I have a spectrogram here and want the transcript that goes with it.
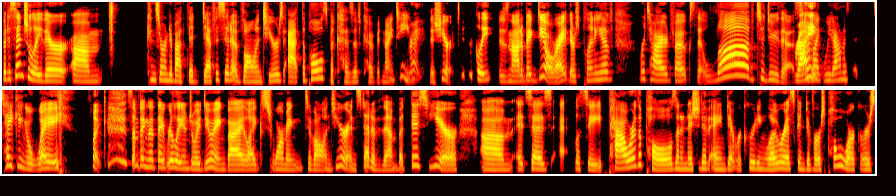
But essentially, they're um, concerned about the deficit of volunteers at the polls because of COVID 19 right. this year. Typically, is not a big deal, right? There's plenty of retired folks that love to do this. Right. And like, we don't taking away like something that they really enjoy doing by like swarming to volunteer instead of them. But this year, um, it says, eh, let's see, Power the Polls, an initiative aimed at recruiting low risk and diverse poll workers,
